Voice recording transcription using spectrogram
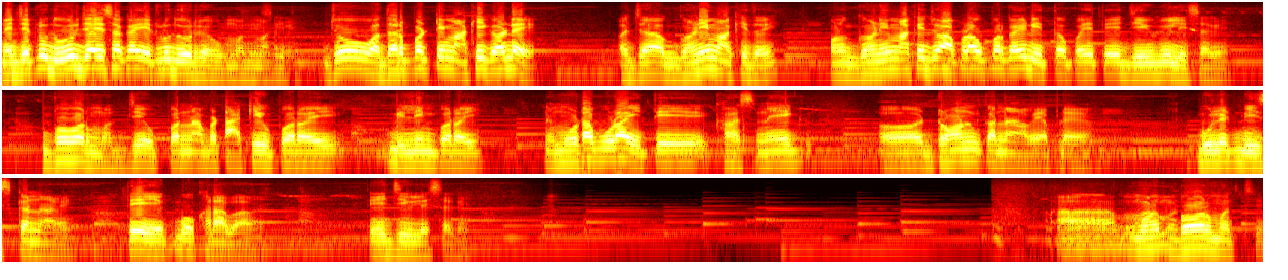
ને જેટલું દૂર જઈ શકાય એટલું દૂર રહેવું મધમાખી જો વધારે પડતી માખી કાઢે હજા ઘણી માખી થઈ, પણ ઘણી માખી જો આપણા ઉપર કાઢી તો પછી તે જીવ બી લઈ શકે. ભવર મધ જે ઉપરના આપણે ટાંકી ઉપર હોય બિલ્ડિંગ પર હોય ને મોટા પૂળા હોય તે ખાસ ને એક ડ્રોન કને આવે આપણે બુલેટ બીઝ કન આવે તે એક બહુ ખરાબ આવે તે જીવ લઈ શકે. આ ભવરમત. ભવર છે.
